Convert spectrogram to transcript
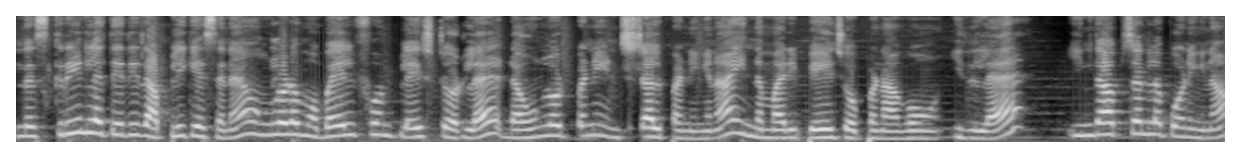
இந்த ஸ்க்ரீனில் தெரியுற அப்ளிகேஷனை உங்களோட மொபைல் ஃபோன் ப்ளே ஸ்டோரில் டவுன்லோட் பண்ணி இன்ஸ்டால் பண்ணிங்கன்னா இந்த மாதிரி பேஜ் ஓப்பன் ஆகும். இதில் இந்த ஆப்ஷனில் போனீங்கன்னா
